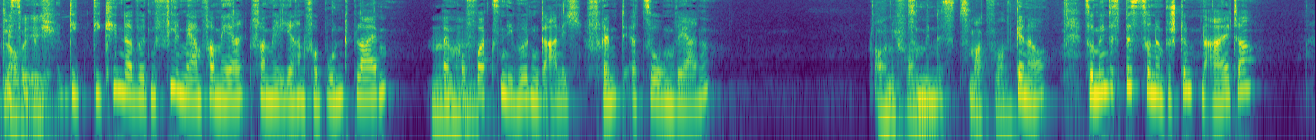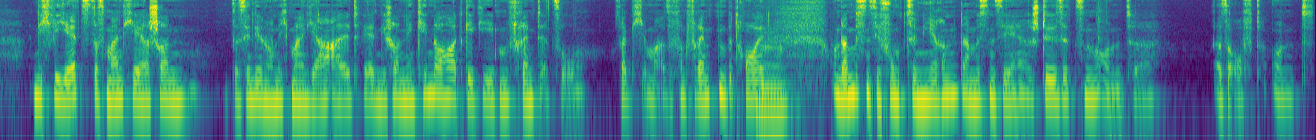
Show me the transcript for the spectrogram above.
glaube es, ich. Die, die Kinder würden viel mehr im familiären Verbund bleiben mhm. beim Aufwachsen. Die würden gar nicht fremd erzogen werden. Auch nicht vom Zumindest, Smartphone. Genau. Zumindest bis zu einem bestimmten Alter. Nicht wie jetzt, dass manche ja schon, das sind die noch nicht mal ein Jahr alt, werden die schon in den Kinderhort gegeben, fremd erzogen. Sag ich immer, also von Fremden betreut. Mhm. Und da müssen sie funktionieren, da müssen sie still sitzen und äh, also oft und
